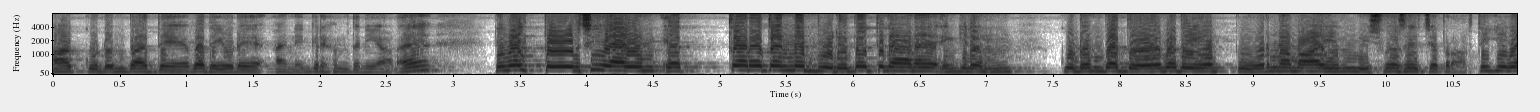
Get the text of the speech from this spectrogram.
ആ കുടുംബ ദേവതയുടെ അനുഗ്രഹം തന്നെയാണ്. നിങ്ങൾ തീർച്ചയായും എത്ര തന്നെ ദുരിതത്തിലാണ് എങ്കിലും കുടുംബ ദേവതയെ പൂർണമായും വിശ്വസിച്ച് പ്രാർത്ഥിക്കുക.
